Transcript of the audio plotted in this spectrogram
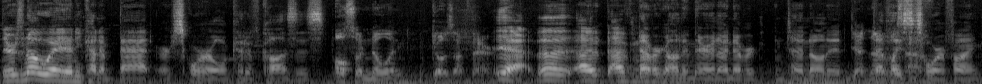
there's no way any kind of bat or squirrel could have caused this. Also, no one goes up there. Yeah, the, I, I've never gone in there and I never intend on it. Yeah, that place is horrifying.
